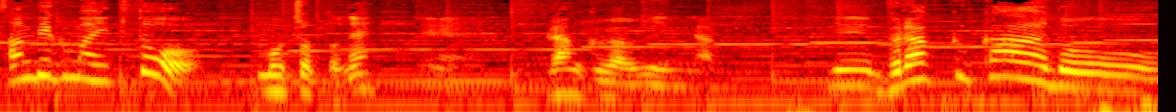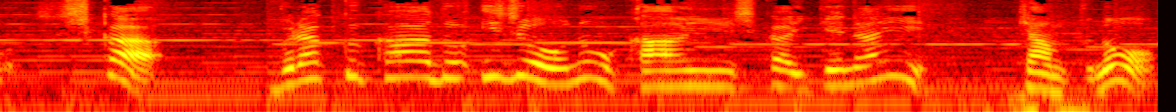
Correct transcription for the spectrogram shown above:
ー、300万いくと、もうちょっとね、えー、ランクが上になる。で、ブラックカードしか、ブラックカード以上の会員しか行けないキャンプの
